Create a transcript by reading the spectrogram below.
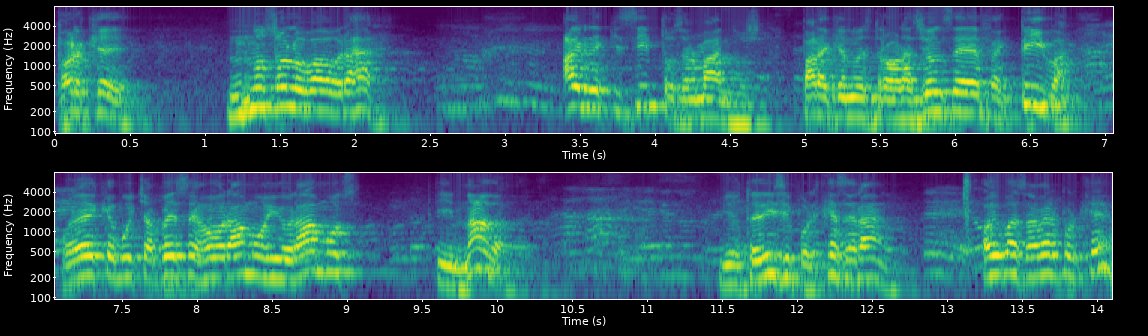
Porque no solo va a orar, hay requisitos, hermanos, para que nuestra oración sea efectiva. Puede que muchas veces oramos y oramos y nada. Y usted dice, ¿por qué será? Hoy vas a ver por qué.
